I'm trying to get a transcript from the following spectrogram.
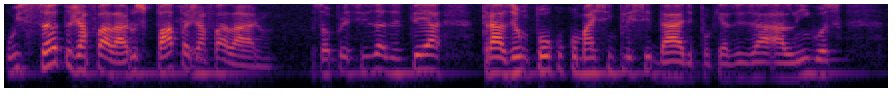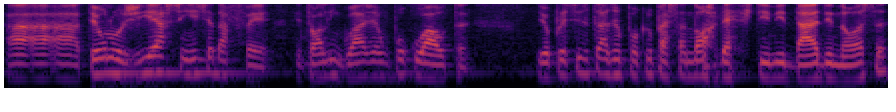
Os santos já falaram, os papas já falaram. Eu só preciso, às vezes, ter a, trazer um pouco com mais simplicidade, porque, às vezes, a, a línguas, a, a, teologia é a ciência da fé. Então, a linguagem é um pouco alta. E eu preciso trazer um pouquinho para essa nordestinidade nossa,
